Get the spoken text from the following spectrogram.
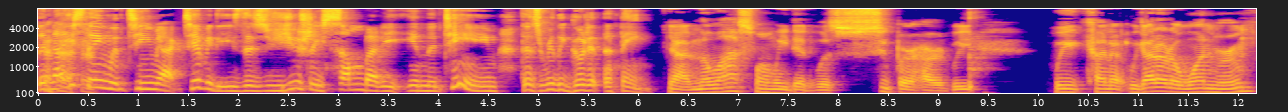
The nice thing with team activities is usually somebody in the team that's really good at the thing. Yeah, and the last one we did was super hard. We we kind of we got out of one room.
